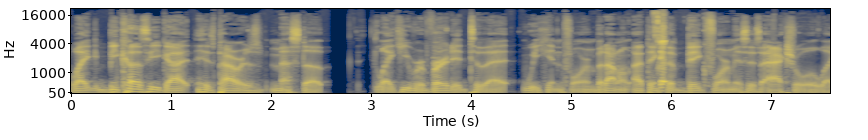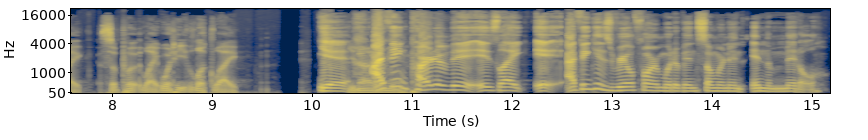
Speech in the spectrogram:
like because he got his powers messed up, like he reverted to that weakened form. But I don't. I think the big form is his actual like suppo- like what he looked like. yeah, You know I I mean? think part of it is like it, I think his real form would have been somewhere in in the middle.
